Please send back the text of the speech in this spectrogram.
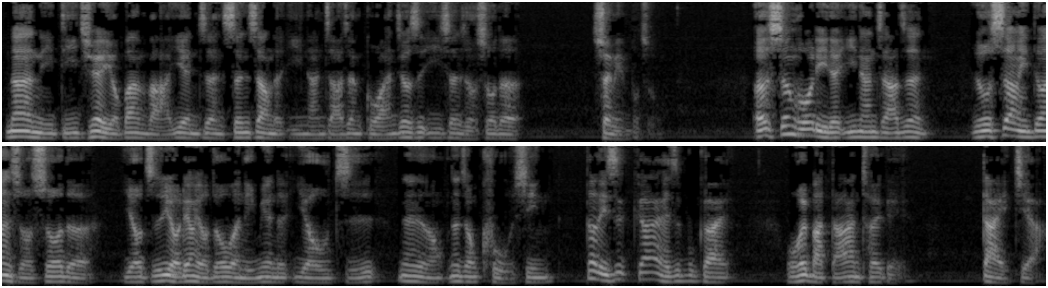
那你的确有办法验证身上的疑难杂症，果然就是医生所说的睡眠不足。而生活里的疑难杂症，如上一段所说的“有质有量有多稳”里面的有质那种那种苦心，到底是该还是不该？我会把答案推给代价，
